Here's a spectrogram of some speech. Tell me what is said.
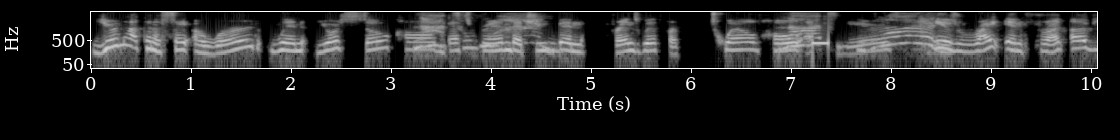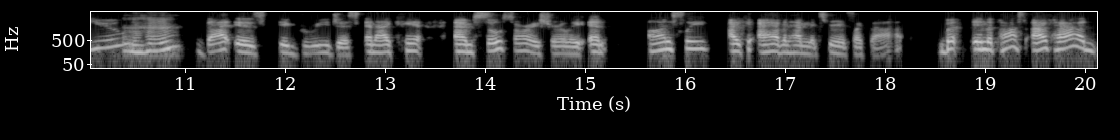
you're not going to say a word when your so-called not best one. friend that you've been friends with for 12 whole years one. is right in front of you. Mm-hmm. That is egregious. And I can't, I'm so sorry, Shirley. And honestly, I, I haven't had an experience like that. But in the past, I've had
